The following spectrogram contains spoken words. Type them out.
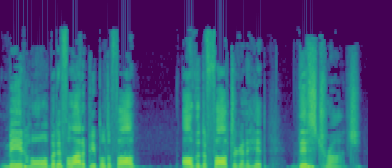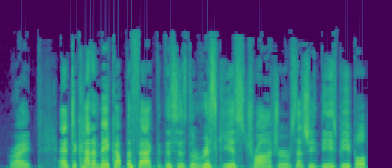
made whole, but if a lot of people default, all the defaults are going to hit this tranche right? And to kind of make up the fact that this is the riskiest tranche, or essentially these people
